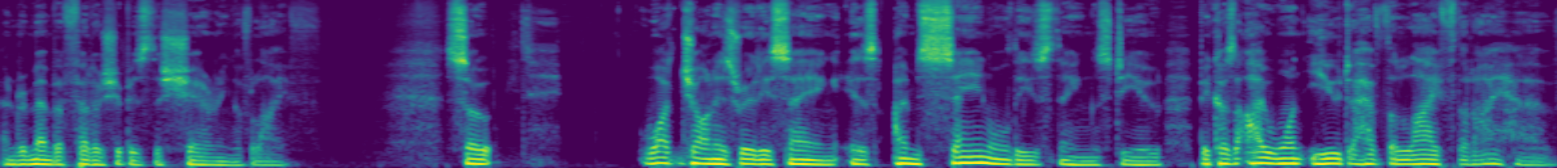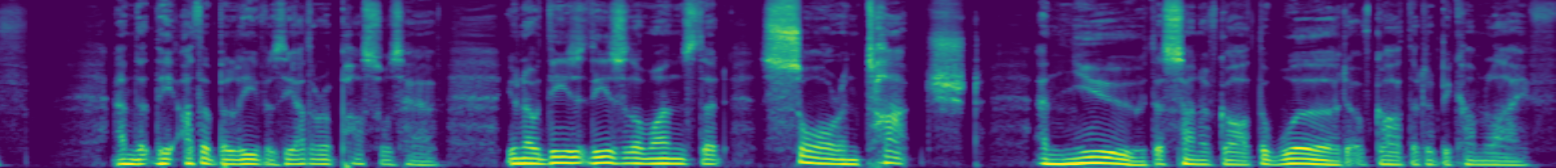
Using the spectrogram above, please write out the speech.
And remember, fellowship is the sharing of life. So, what John is really saying is, I'm saying all these things to you because I want you to have the life that I have and that the other believers, the other apostles have. You know, these, these are the ones that saw and touched and knew the Son of God, the Word of God that had become life.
